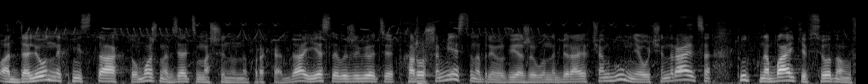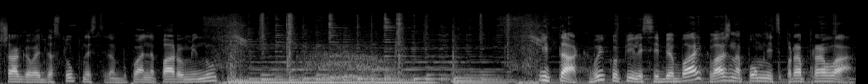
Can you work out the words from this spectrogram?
отдаленных местах, то можно взять машину на прокат. Да? Если вы живете в хорошем месте, например, я живу набираю в Чангу, мне очень нравится, тут на байке все там в шаговой доступности, там, буквально пару минут. Итак, вы купили себе байк, важно помнить про права.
